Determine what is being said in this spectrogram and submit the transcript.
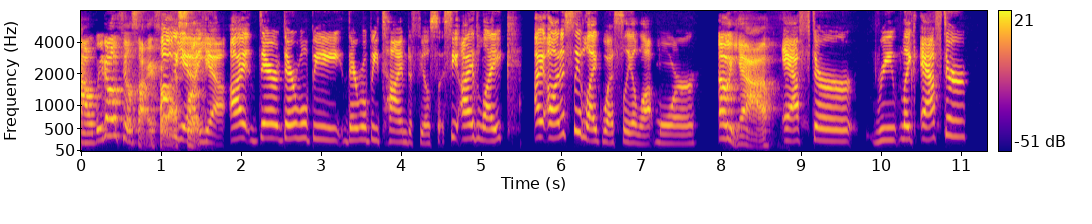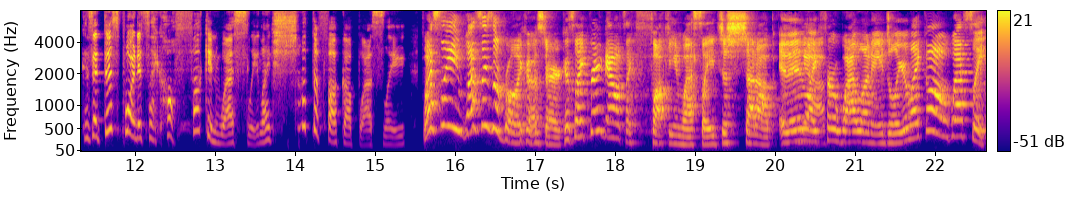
now we don't feel sorry for Oh Wesley yeah, yeah. I there there will be there will be time to feel. So- See, I like I honestly like Wesley a lot more oh yeah after re like after because at this point it's like oh fucking Wesley like shut the fuck up Wesley Wesley Wesley's a roller coaster because like right now it's like fucking Wesley just shut up and then Yeah. like for a while on Angel you're like oh Wesley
